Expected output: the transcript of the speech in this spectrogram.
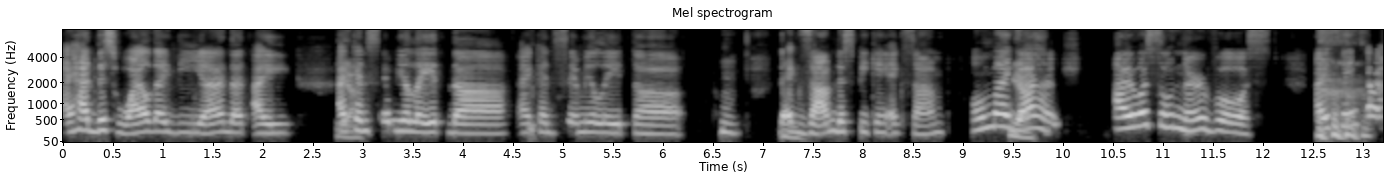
I had this wild idea that I I can simulate the I can simulate the hmm, the Hmm. exam, the speaking exam. Oh my Yeah. gosh, I was so nervous. I think uh,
